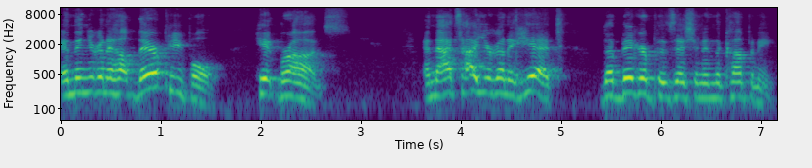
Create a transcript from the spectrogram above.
And then you're going to help their people hit bronze. And that's how you're going to hit the bigger position in the company.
